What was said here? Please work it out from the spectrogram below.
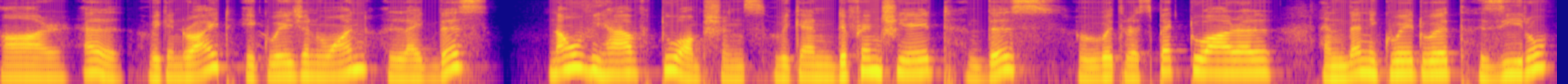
RL. We can write equation 1 like this. Now we have two options. We can differentiate this with respect to RL and then equate with 0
